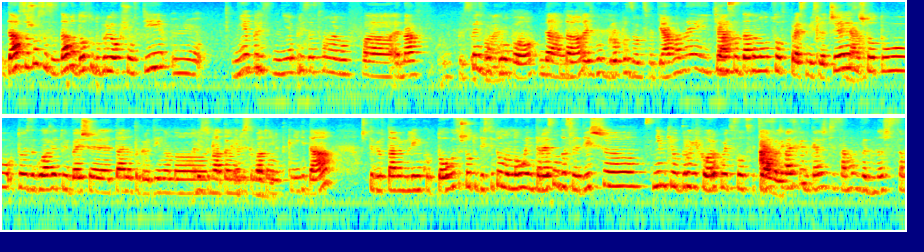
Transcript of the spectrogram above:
Да, всъщност се създават доста добри общности. Ние, прис... ние присъстваме в а, една. Фейсбук група. Да, Да. Фейсбук група за оцветяване и Тя тя... е създадена от Softpress, мисля, че, Да. защото той заглавието и беше Тайната градина на Рисувателните рисувателните книги. Да. Ще ви оставим линк отдолу, защото действително много е интересно да следиш а, снимки от други хора, които са Аз оцветявали. това исках да кажа, че само веднъж съм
